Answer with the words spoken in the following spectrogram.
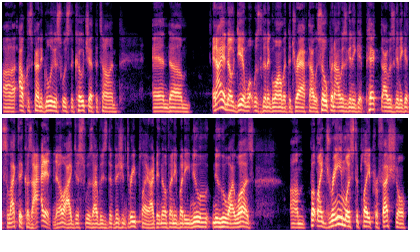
Uh, Alkis Panagoulias was the coach at the time. And um, and I had no idea what was going to go on with the draft. I was hoping I was going to get picked. I was going to get selected because I didn't know. I just was I was Division three player. I didn't know if anybody knew knew who I was. Um, but my dream was to play professional,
